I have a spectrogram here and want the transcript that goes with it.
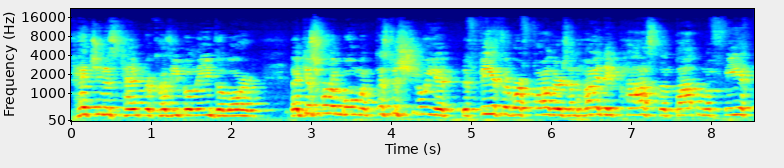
pitching his tent because he believed the Lord. Now, just for a moment, just to show you the faith of our fathers and how they passed the baton of faith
